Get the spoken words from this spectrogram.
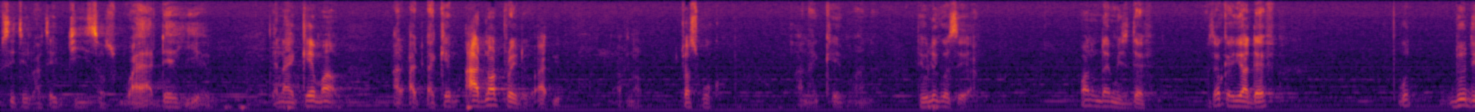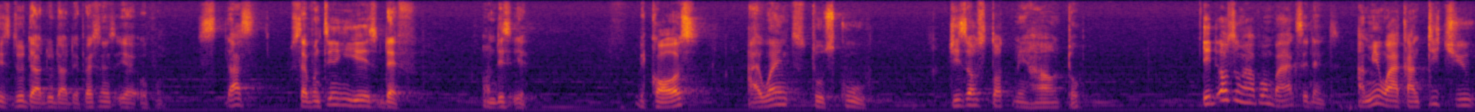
city. I said, Jesus, why are they here? And I came out. I, I, I came. I had not prayed. I, have not. Just woke up. And I came. And the Holy Ghost said, one of them is deaf. I said, okay, you are deaf. Do this, do that, do that. The person's ear open. That's 17 years deaf on this ear. Because I went to school. Jesus taught me how to. It doesn't happen by accident. I mean, I can teach you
